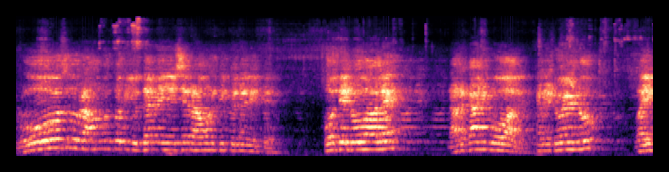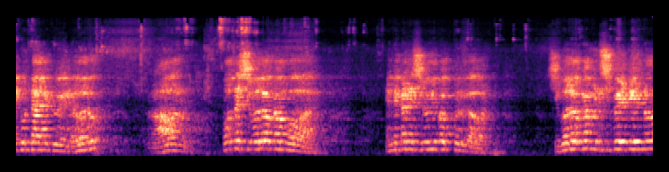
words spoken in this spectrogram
రోజు రామునితో యుద్ధమే చేసే రామునికి తిన్నదైతే పోతే ఎటు పోవాలి? నరకానికి పోవాలి. కానీ ఎటు వైకుంఠానికి పోయిన ఎవరు? రావణుడు. పోతే శివలోకం పోవాలి. ఎందుకంటే శివుని భక్తుడు కాబట్టి. శివలోకం విడిచిపెట్టిండు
